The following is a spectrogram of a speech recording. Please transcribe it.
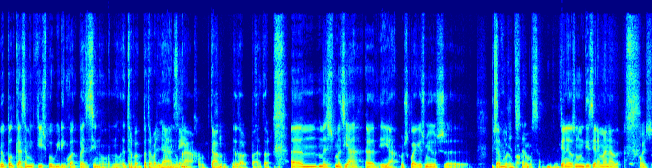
O podcast é muito fixe para ouvir enquanto vais assim no, no para trabalhar no Sim. carro, tá, adoro, pá, adoro. Um, mas, mas, já, yeah, uh, yeah, uns colegas meus uh, já é foram para a formação. Pena eles não me dizerem mais nada. Pois,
